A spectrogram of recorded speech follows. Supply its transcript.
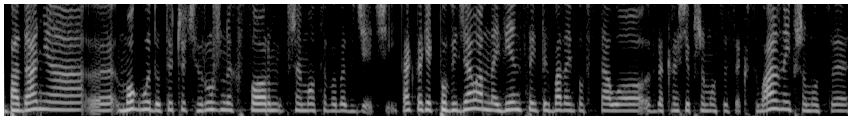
badania mogły dotyczyć różnych form przemocy wobec dzieci. Tak, tak jak powiedziałam, najwięcej tych badań powstało w zakresie przemocy seksualnej, przemocy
